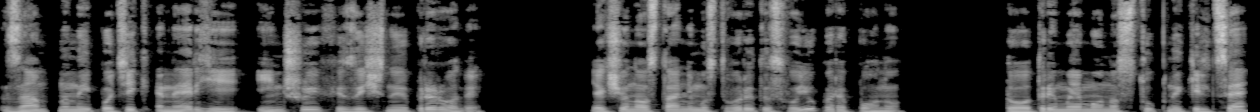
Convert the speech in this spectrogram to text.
замкнений потік енергії іншої фізичної природи. Якщо на останньому створити свою перепону, то отримаємо наступне кільце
